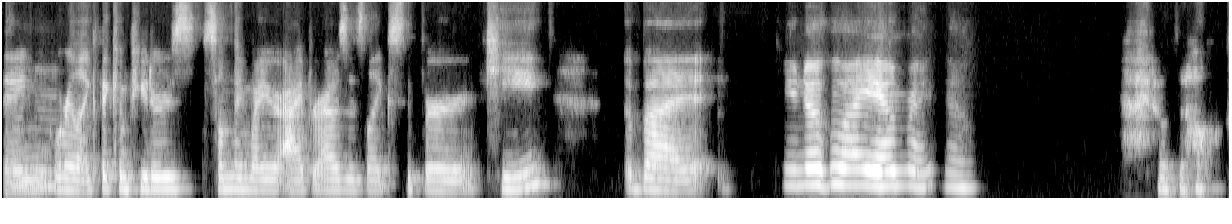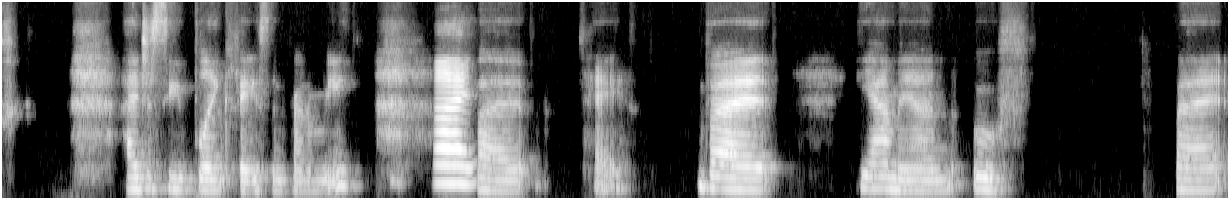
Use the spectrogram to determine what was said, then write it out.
thing Mhm. where like the computer's something by your eyebrows is like super key. But You know who I am right now. I don't know. I just see blank face in front of me. Hi. But hey. But yeah, man. Oof. But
